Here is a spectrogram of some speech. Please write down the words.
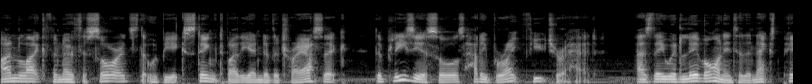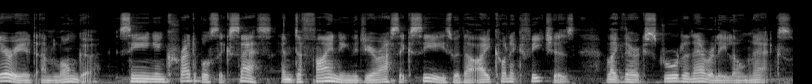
Unlike the Nothosaurids that would be extinct by the end of the Triassic, the plesiosaurs had a bright future ahead, as they would live on into the next period and longer, seeing incredible success and defining the Jurassic seas with their iconic features like their extraordinarily long necks.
